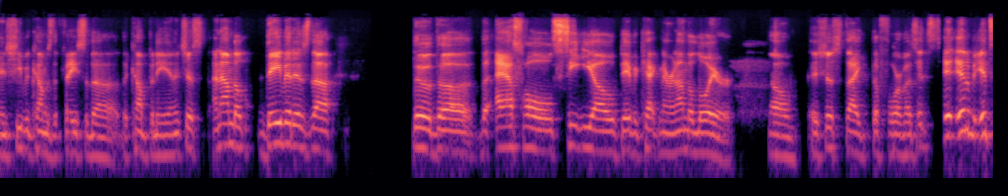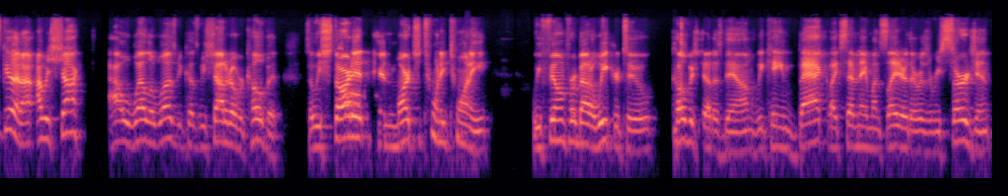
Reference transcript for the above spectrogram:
and she becomes the face of the the company. And it's just, and I'm the David is the the the the asshole CEO David Koechner, and I'm the lawyer. So it's just like the four of us. It's it, it'll be it's good. I, I was shocked how well it was because we shot it over COVID. So we started in March of 2020. We filmed for about a week or two. COVID shut us down. We came back like seven, eight months later. There was a resurgent.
